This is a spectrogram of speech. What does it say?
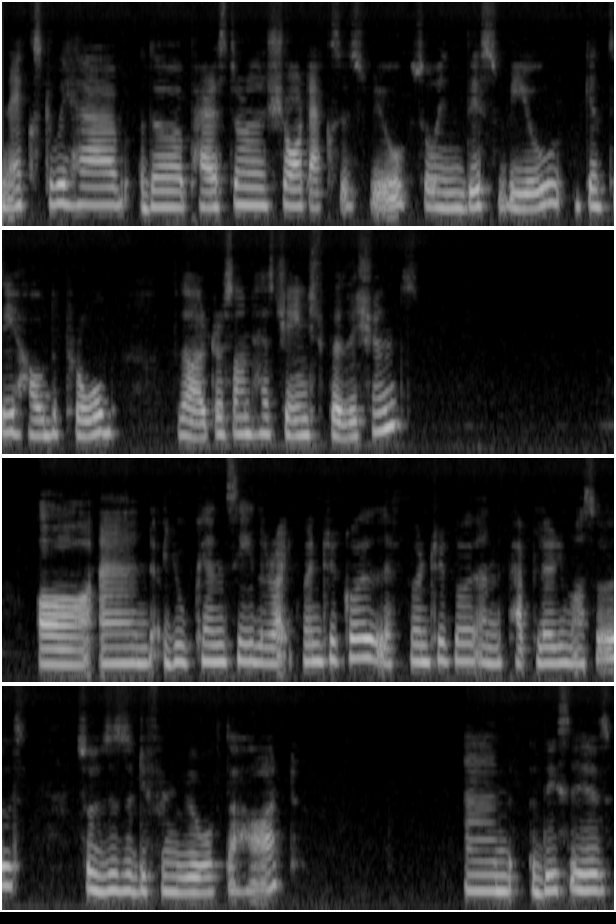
Next, we have the parasternal short axis view. So in this view, you can see how the probe, for the ultrasound has changed positions. Uh, and you can see the right ventricle, left ventricle, and the papillary muscles. So this is a different view of the heart. And this is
